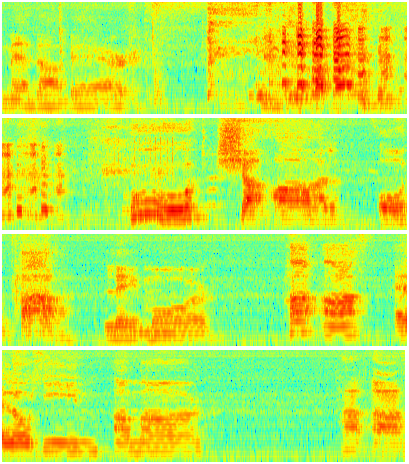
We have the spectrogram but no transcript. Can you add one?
מדבר. הוא שאל אותה לאמור, האף אלוהים אמר. האף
